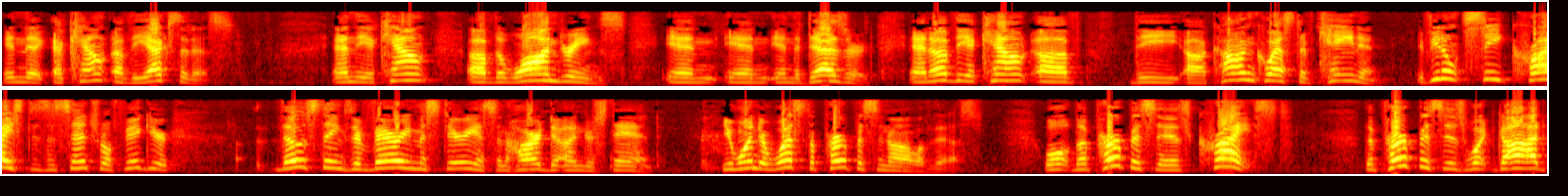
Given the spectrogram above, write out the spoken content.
in the account of the Exodus and the account of the wanderings in, in, in the desert and of the account of the uh, conquest of Canaan if you don't see Christ as a central figure, those things are very mysterious and hard to understand. You wonder, what's the purpose in all of this? Well, the purpose is Christ. The purpose is what God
